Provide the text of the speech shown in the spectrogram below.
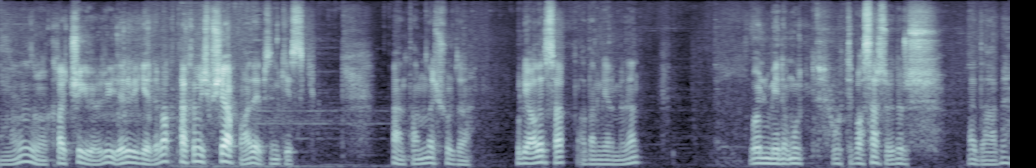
Anladınız mı? Kaçıyor gibi. Bir ileri bir geri. Bak takım hiçbir şey yapmadı. Hepsini kestik. Phantom da şurada. Kuleyi alırsak adam gelmeden. Ölmeyelim. Ulti, ulti basarsa ölürüz. Hadi abi.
